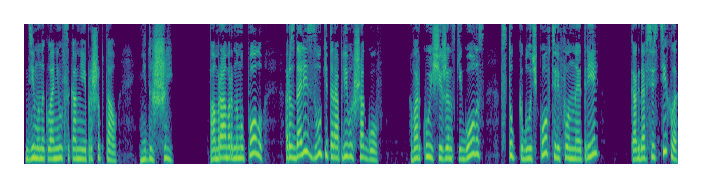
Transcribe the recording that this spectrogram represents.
Дима наклонился ко мне и прошептал «Не дыши». По мраморному полу раздались звуки торопливых шагов. Воркующий женский голос, стук каблучков, телефонная трель. Когда все стихло,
